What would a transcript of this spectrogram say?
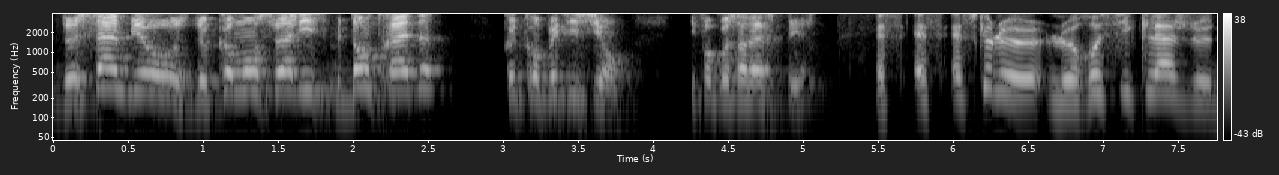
de symbiose, de commensalisme, d'entraide que de compétition. Il faut qu'on s'en inspire. Est-ce que le, recyclage, de,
